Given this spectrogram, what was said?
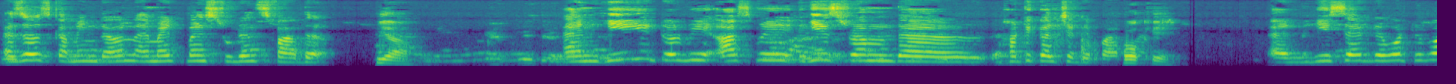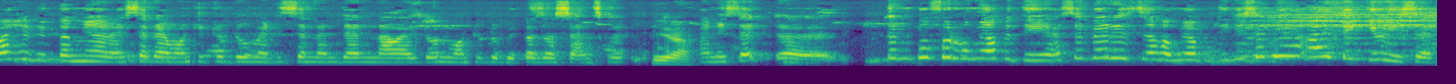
as I was coming down, I met my student's father. Yeah. And he told me, asked me, he is from the horticulture department. Okay. And he said, what, why have you come here? I said, I wanted to do medicine and then now I don't want to do because of Sanskrit. Yeah. And he said, uh, then go for homeopathy. I said, where is the homeopathy? He said, yeah, I'll take you, he said.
